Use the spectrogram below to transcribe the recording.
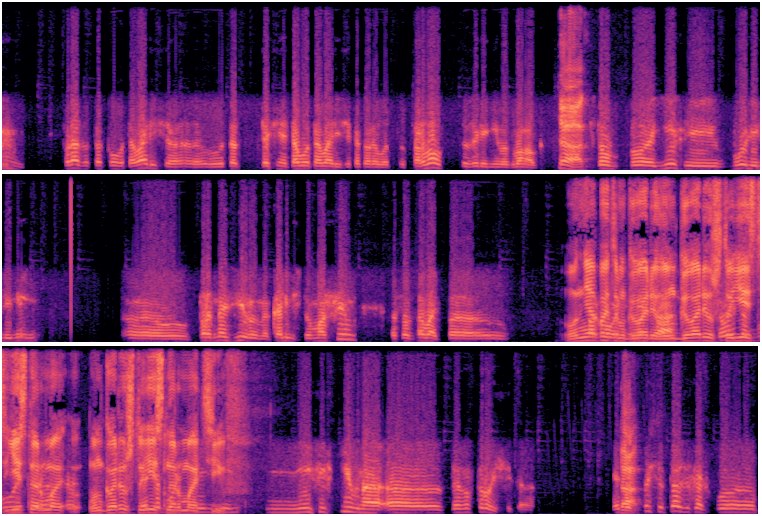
фраза такого товарища, э, вот, от- точнее того товарища, который вот сорвал, к сожалению, его звонок, Так. что э, если более или менее э, прогнозируемое количество машин создавать э, Он не об этом говорил. места. Он говорил, что это есть, будет, есть норма... э, Он говорил, что есть норматив. не- не- неэффективно э, для застройщика. Это Так. точно так же, как э,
